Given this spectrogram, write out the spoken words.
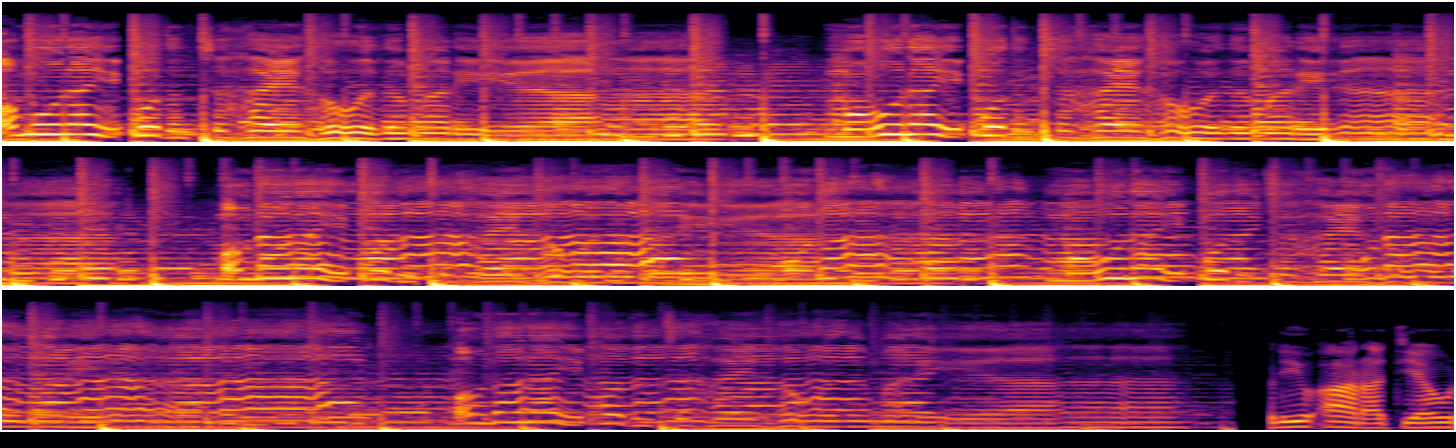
oo munay mudan tahay hawada mariya munay mudan tahay hawada mariya w r at yahu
